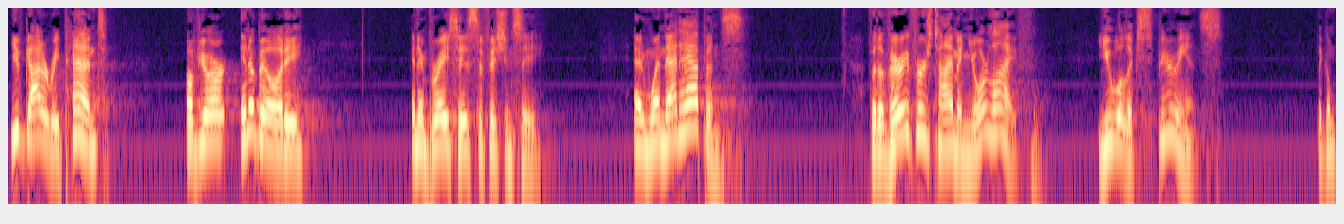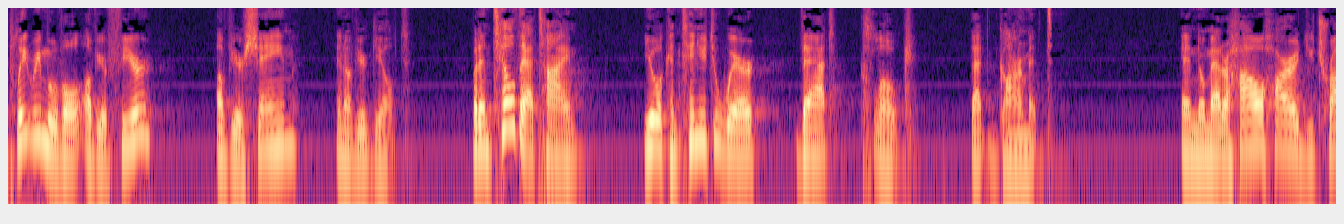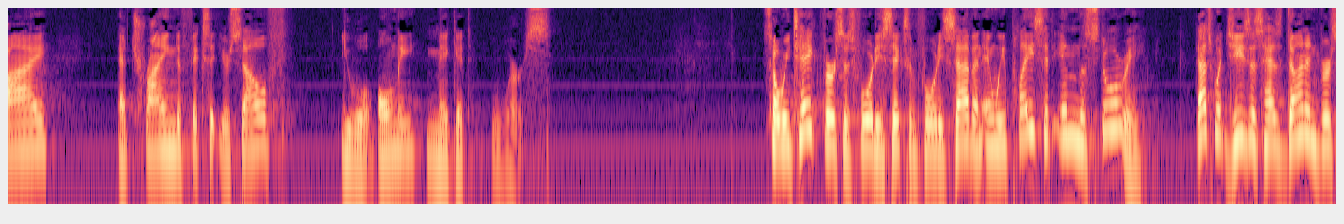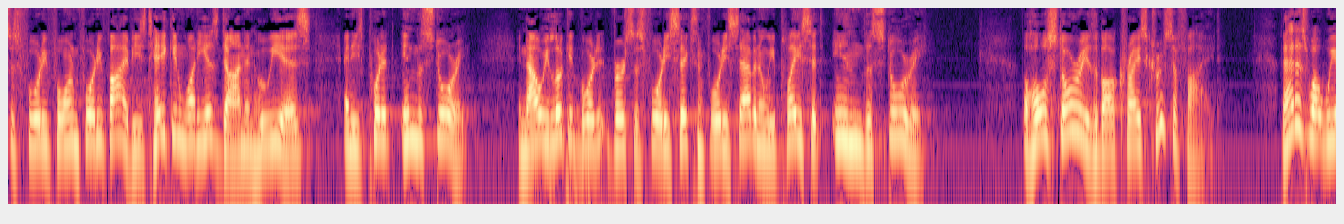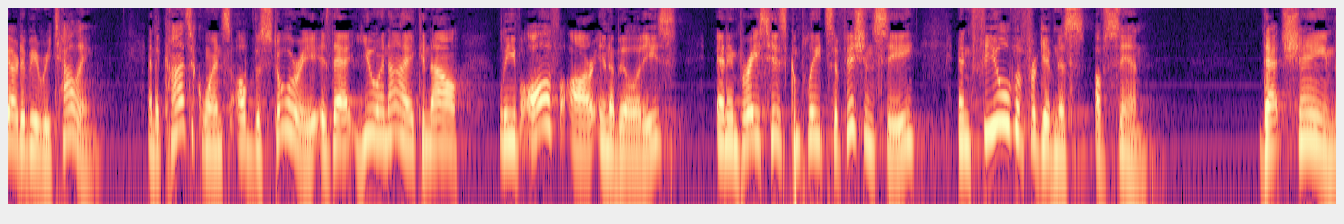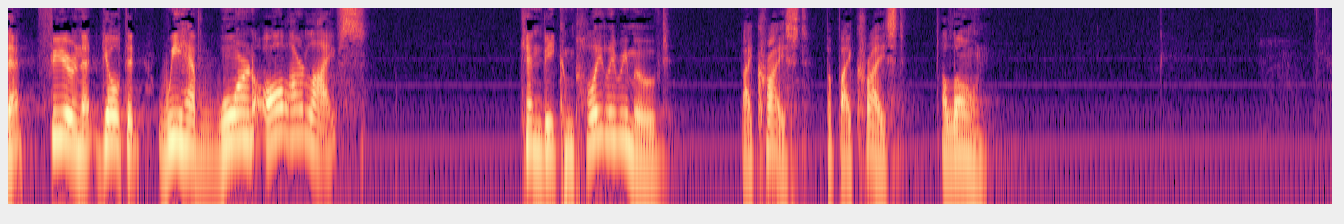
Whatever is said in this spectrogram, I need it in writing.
You've got to repent of your inability and embrace His sufficiency. And when that happens, for the very first time in your life, you will experience the complete removal of your fear, of your shame, and of your guilt. But until that time, you will continue to wear that cloak, that garment. And no matter how hard you try at trying to fix it yourself, you will only make it worse. So we take verses 46 and 47 and we place it in the story. That's what Jesus has done in verses 44 and 45. He's taken what he has done and who he is, and he's put it in the story. And now we look at verses 46 and 47 and we place it in the story. The whole story is about Christ crucified. That is what we are to be retelling. And the consequence of the story is that you and I can now leave off our inabilities and embrace his complete sufficiency and feel the forgiveness of sin. That shame, that fear, and that guilt that we have worn all our lives can be completely removed by Christ, but by Christ alone.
